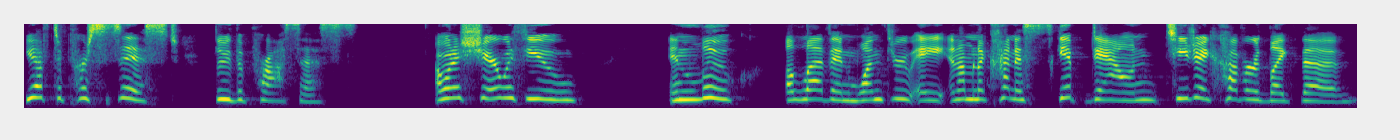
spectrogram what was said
You have to persist through the process. I want to share with you in Luke 11, 1 through 8, and I'm going to kind of skip down. TJ covered like the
